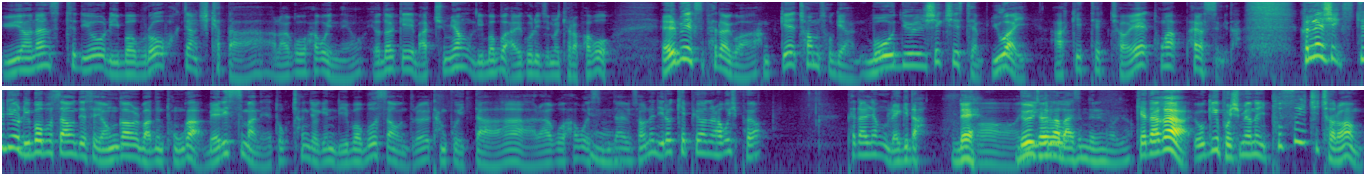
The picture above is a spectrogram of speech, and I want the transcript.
유연한 스튜디오 reverb로 확장시켰다라고 하고 있네요. 8개의 맞춤형 reverb 알고리즘을 결합하고 LVX 페달과 함께 처음 소개한 모듈식 시스템 UI 아키텍처에 통합하였습니다. 클래식 스튜디오 리버브 사운드에서 영감을 받은 톤과 Meris만의 독창적인 reverb 사운드를 담고 있다라고 하고 있습니다. 저는 이렇게 표현을 하고 싶어요. 페달형 rack이다. 네. 어, 늘 이- 저희가 말씀드리는 거죠. 게다가 여기 보시면은 이 풋스위치처럼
